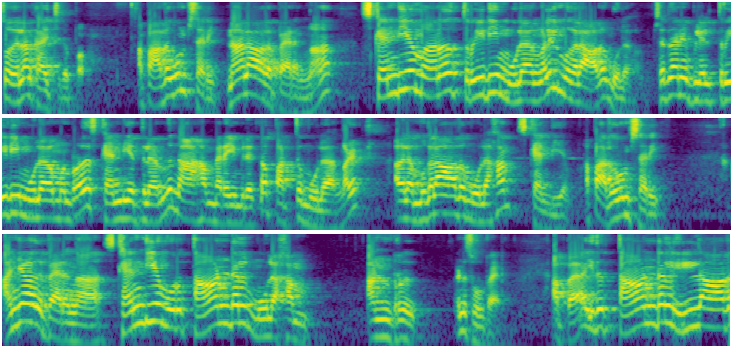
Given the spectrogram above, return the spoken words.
ஸோ இதெல்லாம் கழிச்சிருப்போம். அப்போ அதுவும் சரி. நாலாவது பேருங்க ஸ்கண்டியமானது த்ரீ டி மூலகங்களில் முதலாவது மூலகம். சரிதானே பிள்ளைகள்? த்ரீ டி மூலகம்ன்றது ஸ்கண்டியத்திலிருந்து நாகம் வரையும் இருக்க பத்து மூலகங்கள். அதில் முதலாவது மூலகம் ஸ்கண்டியம். அப்போ அதுவும் சரி. அஞ்சாவது பாருங்க ஸ்கண்டியம் ஒரு தாண்டல் மூலகம் அன்று சொல்கிறார் அப்ப இது தாண்டல் இல்லாத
